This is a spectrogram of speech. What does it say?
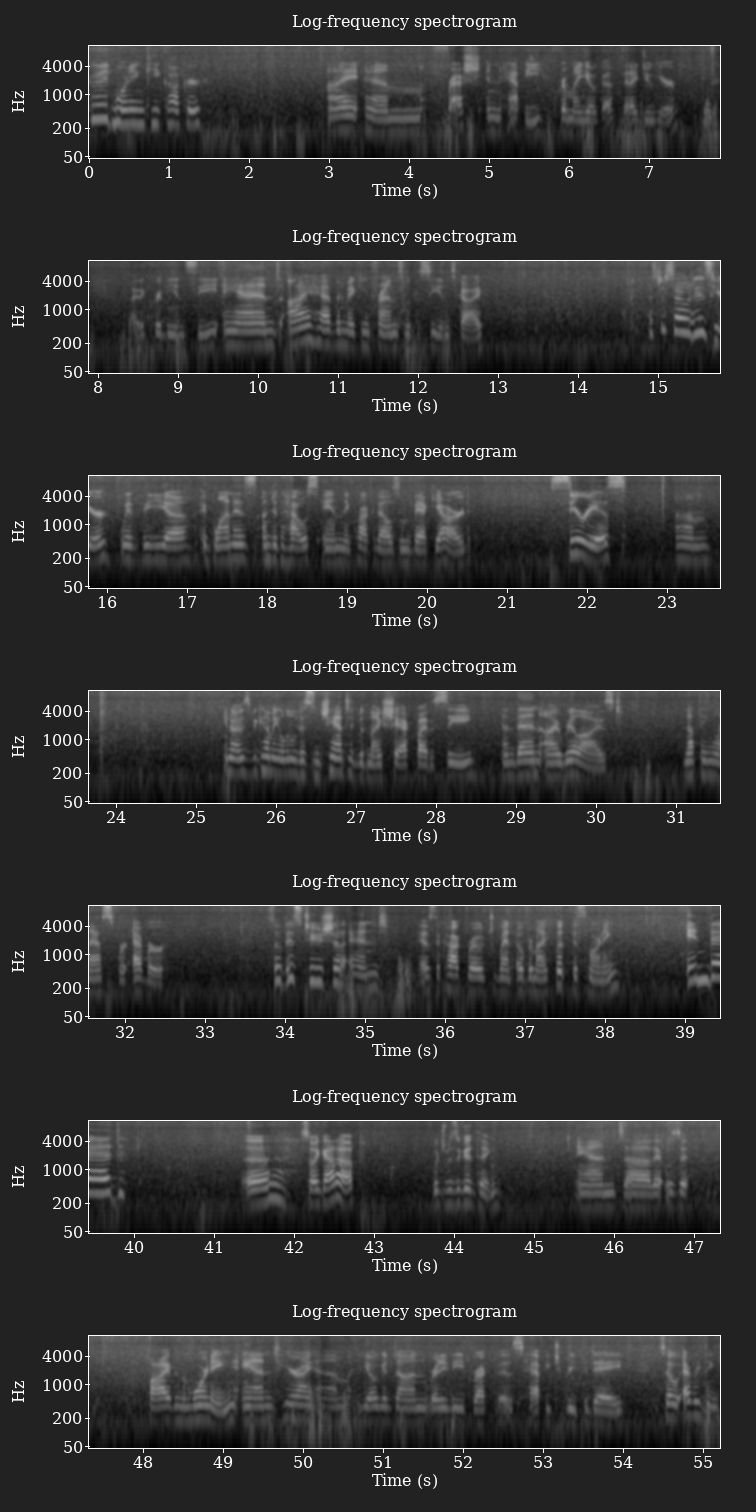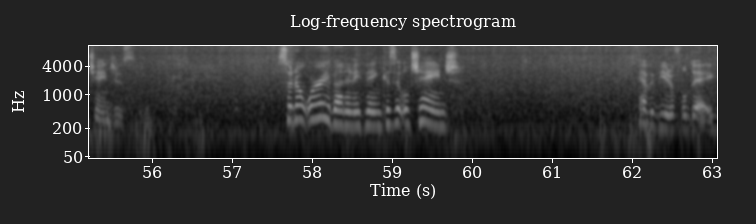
Good morning, Caye Caulker. I am fresh and happy from my yoga that I do here by the Caribbean Sea, and I have been making friends with the sea and sky. That's just how it is here with the uh, iguanas under the house and the crocodiles in the backyard. Serious. Um, you know, I was becoming a little disenchanted with my shack by the sea, and then I realized nothing lasts forever. So this too shall end as the cockroach went over my foot this morning. In bed! Uh, so I got up, which was a good thing. And uh, that was at 5 in the morning. And here I am, yoga done, ready to eat breakfast, happy to greet the day. So everything changes. So don't worry about anything because it will change. Have a beautiful day.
